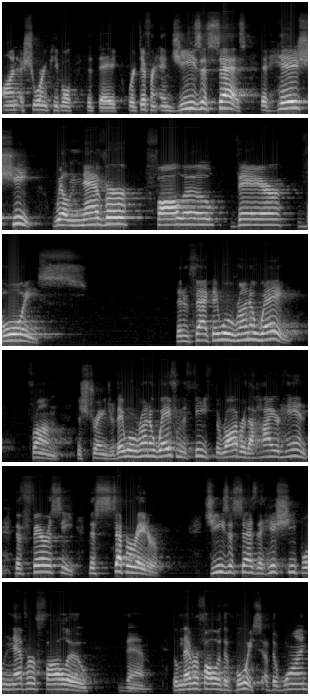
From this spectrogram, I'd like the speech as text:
on assuring people that they were different. And Jesus says that his sheep will never follow their voice. That in fact, they will run away from the stranger. They will run away from the thief, the robber, the hired hand, the Pharisee, the separator. Jesus says that his sheep will never follow them. They'll never follow the voice of the one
